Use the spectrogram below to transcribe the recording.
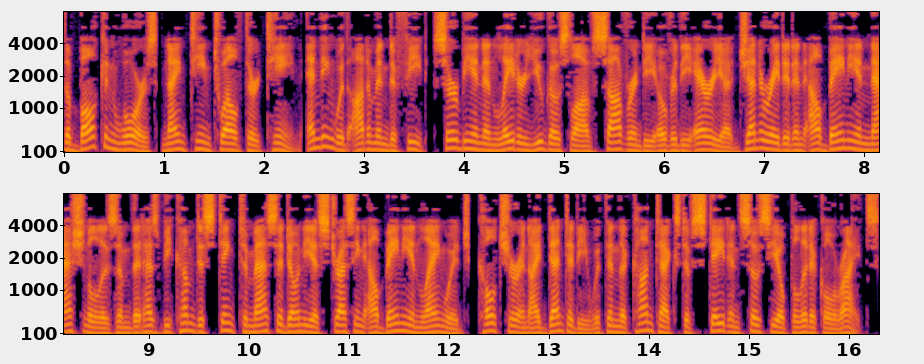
The Balkan Wars 1912–13 ending with Ottoman defeat, Serbian and later Yugoslav sovereignty over the area generated an Albanian nationalism that has become distinct to Macedonia stressing Albanian language, culture and identity within the context of state and socio-political rights.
